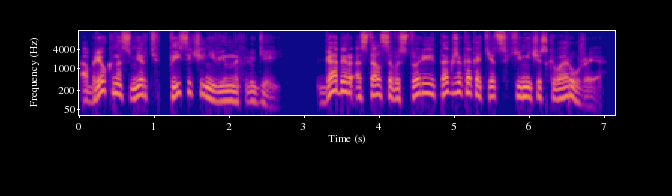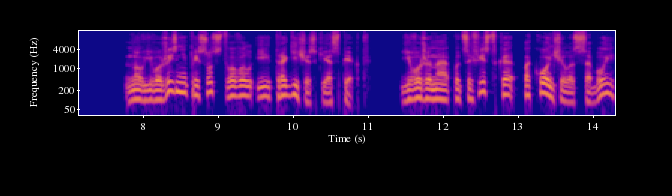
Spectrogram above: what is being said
обрек на смерть тысячи невинных людей. Габер остался в истории так же, как отец химического оружия. Но в его жизни присутствовал и трагический аспект. Его жена-пацифистка покончила с собой,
